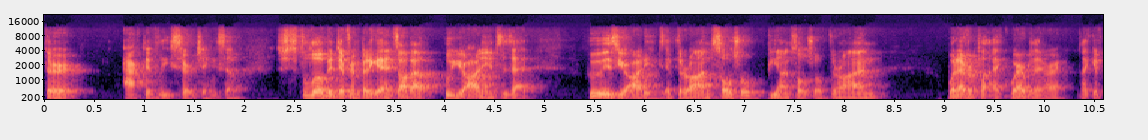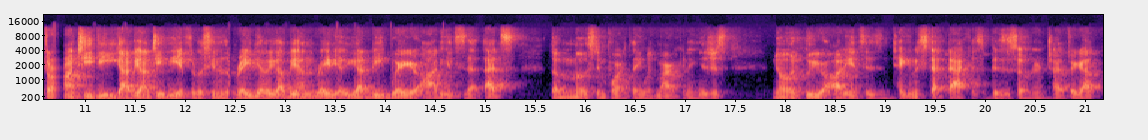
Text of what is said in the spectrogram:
they're actively searching. So it's just a little bit different. But again, it's all about who your audience is at. Who is your audience? If they're on social, be on social. If they're on whatever, like wherever they are, like if they're on TV, you got to be on TV. If they're listening to the radio, you got to be on the radio. You got to be where your audience is at. That's the most important thing with marketing is just knowing who your audience is and taking a step back as a business owner and try to figure out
